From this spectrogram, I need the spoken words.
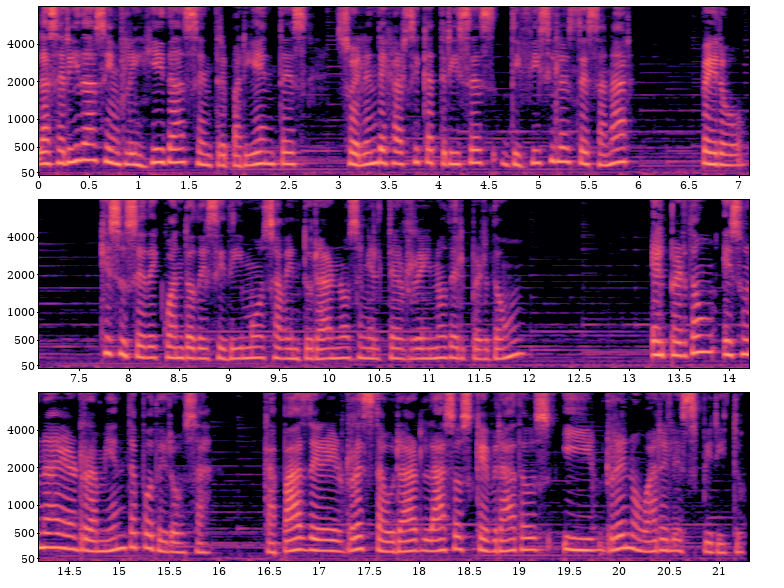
Las heridas infligidas entre parientes suelen dejar cicatrices difíciles de sanar, pero ¿qué sucede cuando decidimos aventurarnos en el terreno del perdón? El perdón es una herramienta poderosa, capaz de restaurar lazos quebrados y renovar el espíritu.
